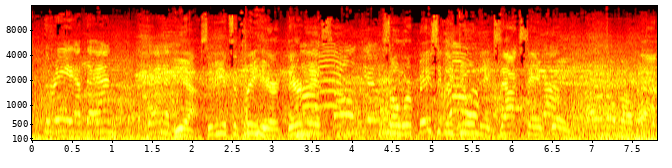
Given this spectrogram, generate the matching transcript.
get three at the end. At the end. Yeah, see if he gets a three here. There it is. Oh, So we're basically doing the exact same thing. I don't know about that.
